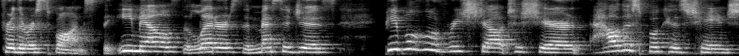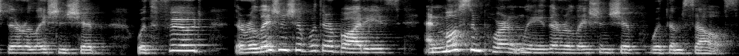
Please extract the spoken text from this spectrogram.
for the response the emails, the letters, the messages, people who have reached out to share how this book has changed their relationship with food, their relationship with their bodies, and most importantly, their relationship with themselves.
